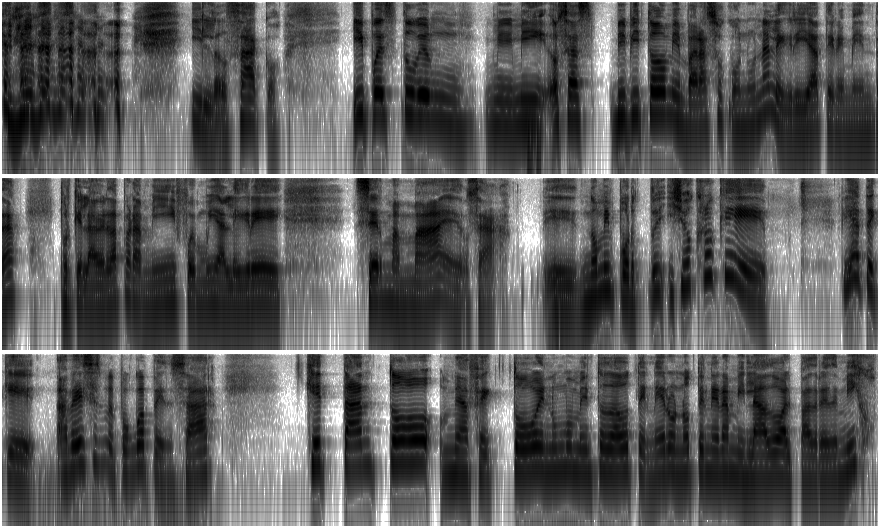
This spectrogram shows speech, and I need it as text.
y lo saco. Y pues tuve un, mi, mi, o sea, viví todo mi embarazo con una alegría tremenda, porque la verdad para mí fue muy alegre ser mamá, eh, o sea, eh, no me importó. Y yo creo que, fíjate que a veces me pongo a pensar qué tanto me afectó en un momento dado tener o no tener a mi lado al padre de mi hijo.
